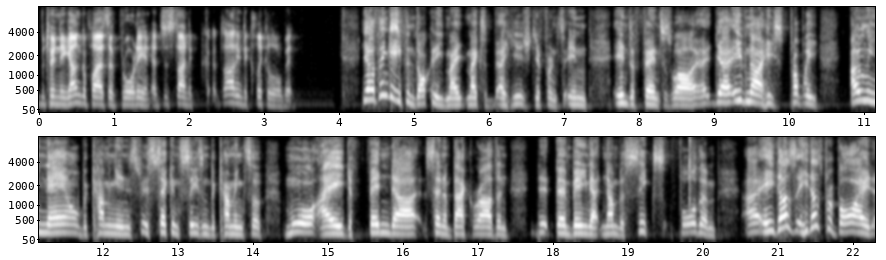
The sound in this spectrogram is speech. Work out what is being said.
between the younger players they've brought in, it's just starting to starting to click a little bit. Yeah, I think Ethan Docherty made, makes a, a, huge difference in in defence as well. Uh, yeah, even though he's probably only now becoming in his second season, becoming sort of more a defender centre back rather than than being that number six for them. Uh, he does he does provide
